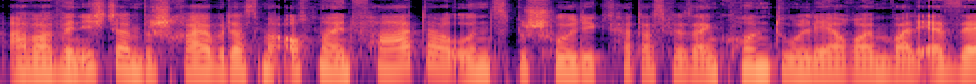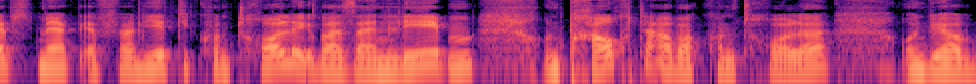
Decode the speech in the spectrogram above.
Aber wenn ich dann beschreibe, dass man auch mein Vater uns beschuldigt hat, dass wir sein Konto leer räumen, weil er selbst merkt, er verliert die Kontrolle über sein Leben und brauchte aber Kontrolle. Und wir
